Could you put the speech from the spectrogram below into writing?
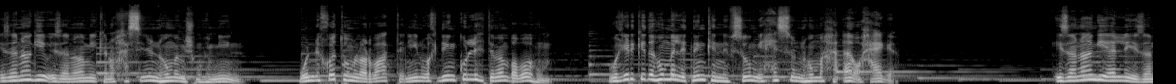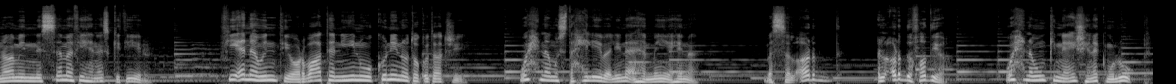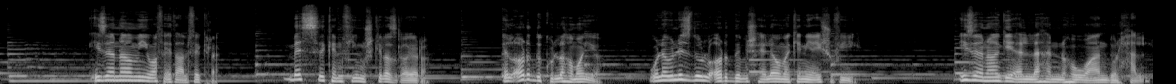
إيزاناجي وإيزانامي كانوا حاسين إن هما مش مهمين وإن إخواتهم الأربعة التانيين واخدين كل اهتمام باباهم. وغير كده هما الاتنين كان نفسهم يحسوا إن هما حققوا حاجة. إيزاناجي قال لإيزانامي إن السما فيها ناس كتير. في أنا وإنتي وأربعة تانيين وكونينو توكوتاتشي وإحنا مستحيل يبقى لينا أهمية هنا. بس الأرض الأرض فاضية وإحنا ممكن نعيش هناك ملوك. إيزانامي وافقت على الفكرة بس كان في مشكلة صغيرة. الأرض كلها مية ولو نزلوا الأرض مش هيلاقوا مكان يعيشوا فيه. إيزاناجي قال لها إن هو عنده الحل.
